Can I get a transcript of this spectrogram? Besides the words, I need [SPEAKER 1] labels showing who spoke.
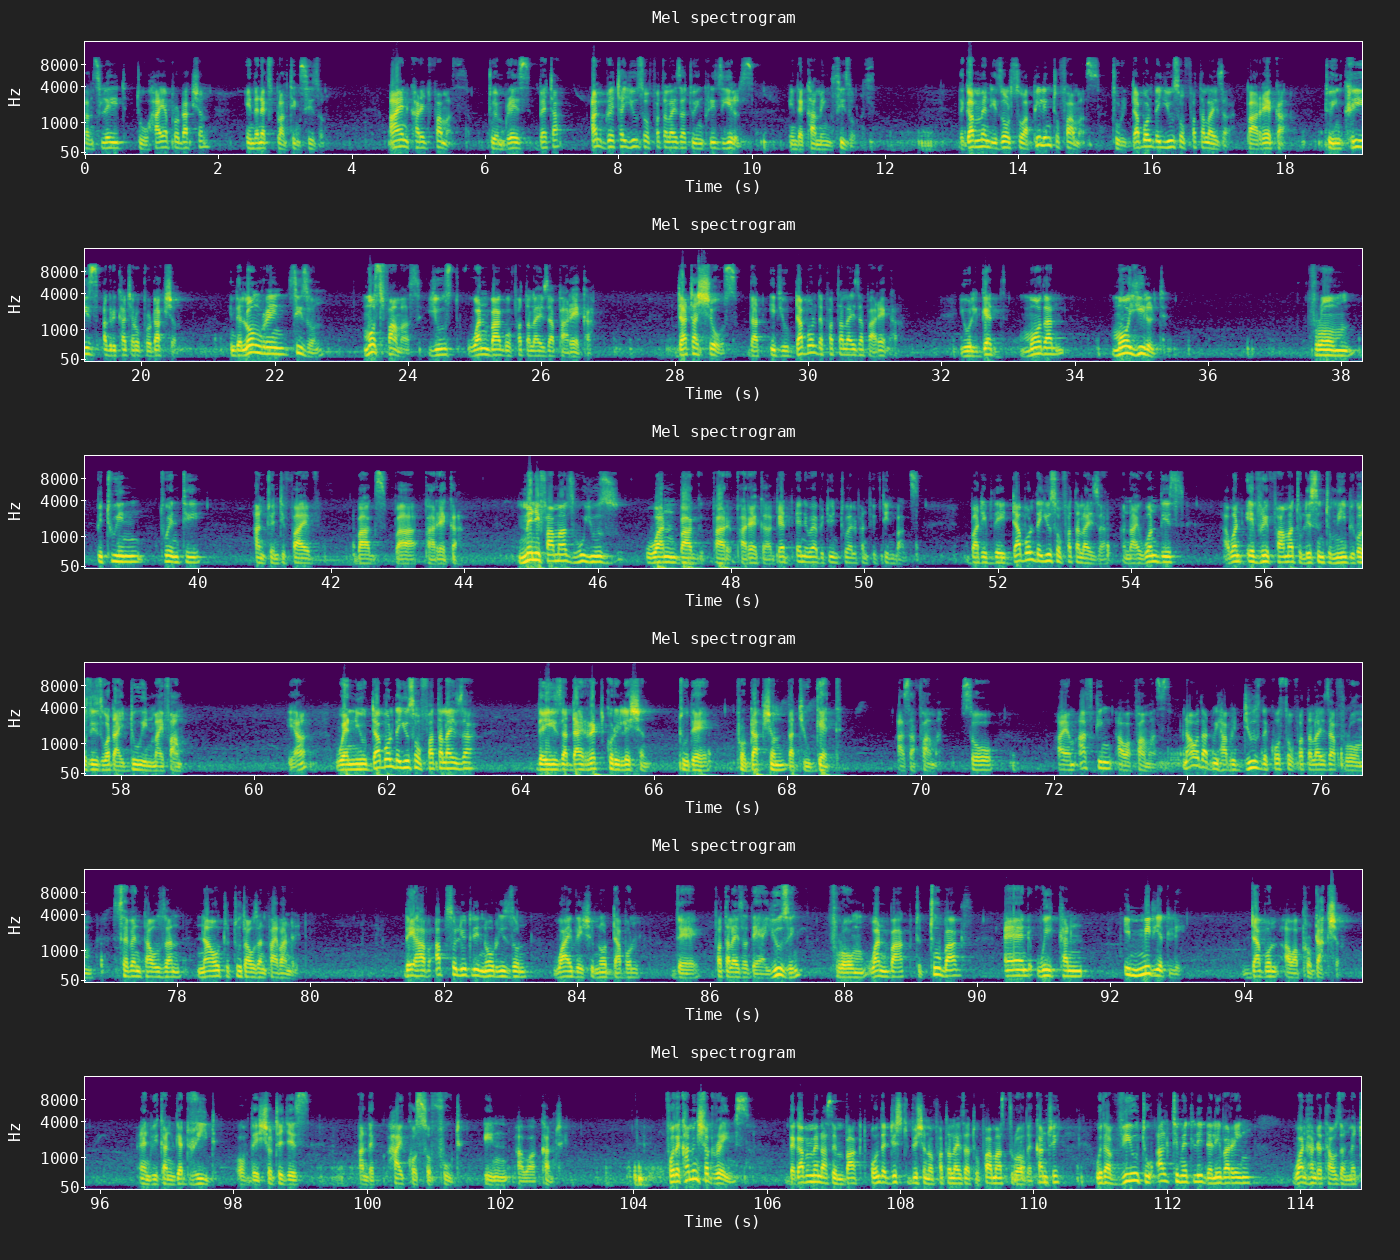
[SPEAKER 1] translate to higher production in the next planting season. I encourage farmers to embrace better and greater use of fertilizer to increase yields in the coming seasons. The government is also appealing to farmers to redouble the use of fertilizer per acre to increase agricultural production. In the long rain season, most farmers used one bag of fertilizer per acre. Data shows that if you double the fertilizer per acre, you will get more than more yield from between 20 and 25 bags per, per acre. Many farmers who use one bag per, per acre get anywhere between 12 and 15 bags. But if they double the use of fertilizer, and I want this, I want every farmer to listen to me because this is what I do in my farm. Yeah? When you double the use of fertilizer, there is a direct correlation to the production that you get as a farmer. So I am asking our farmers, now that we have reduced the cost of fertilizer from 7,000 now to 2,500, they have absolutely no reason why they should not double the fertilizer they are using from one bag to two bags, and we can immediately double our production and we can get rid of the shortages and the high costs of food in our country. For the coming short rains, the government has embarked on the distribution of fertilizer to farmers throughout the country with a view to ultimately delivering 100,000 metric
